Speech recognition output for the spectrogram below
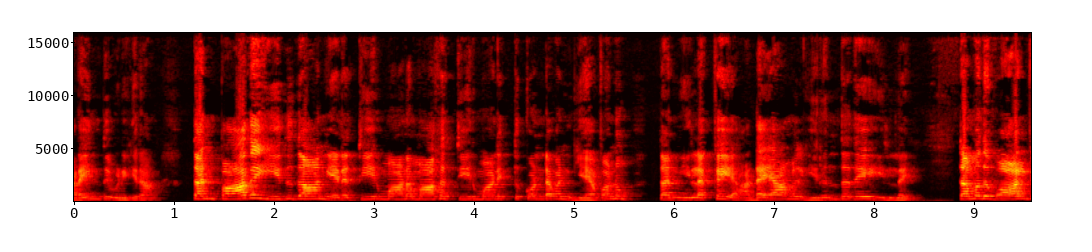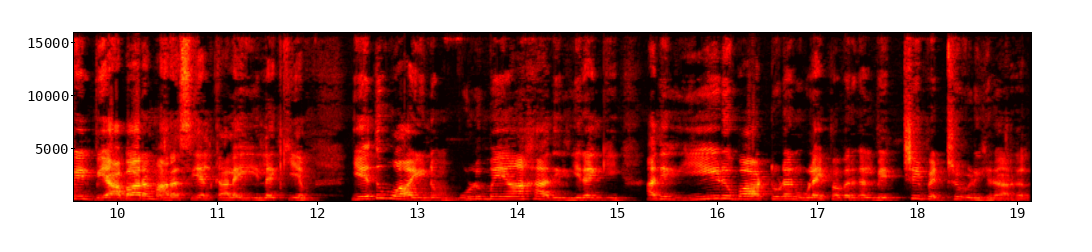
அடைந்து விடுகிறான். தன் பாதை இதுதான் என தீர்மானமாக தீர்மானித்துக் கொண்டவன் எவனும் தன் இலக்கை அடையாமல் இருந்ததே இல்லை. தமது வாழ்வில் வியாபாரம் அரசியல் கலை இலக்கியம் எதுவாயினும் முழுமையாக அதில் இறங்கி அதில் ஈடுபாட்டுடன் உழைப்பவர்கள் வெற்றி பெற்று விடுகிறார்கள்.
